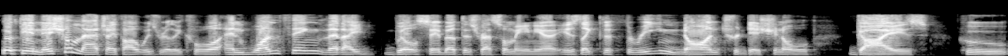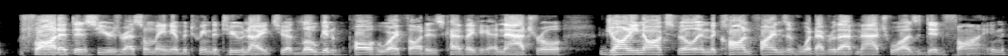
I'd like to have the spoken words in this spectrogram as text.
Look, the initial match I thought was really cool, and one thing that I will say about this WrestleMania is like the three non-traditional guys who fought at this year's WrestleMania between the two nights. You had Logan Paul, who I thought is kind of like a natural. Johnny Knoxville in the confines of whatever that match was did fine.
